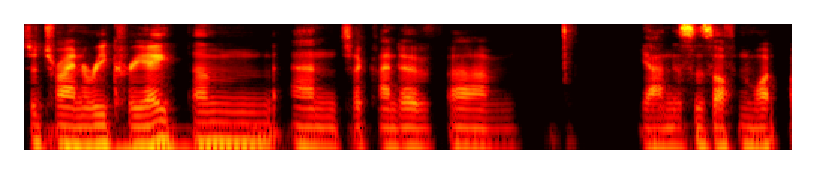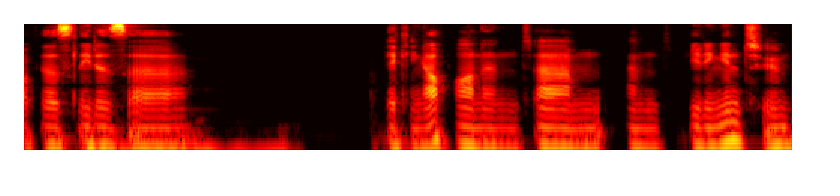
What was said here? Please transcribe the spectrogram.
to try and recreate them, and to kind of, um, yeah, and this is often what populist leaders are picking up on and um, and feeding into.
